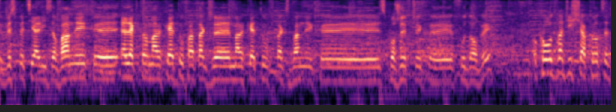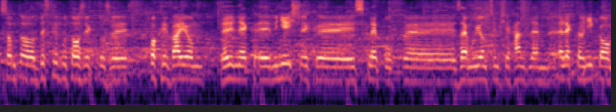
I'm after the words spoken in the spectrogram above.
y, wyspecjalizowanych, y, elektromarketów, a także marketów tak zwanych spożywczych, foodowych. Około 20% są to dystrybutorzy, którzy pokrywają rynek e, mniejszych e, sklepów e, zajmujących się handlem elektroniką,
